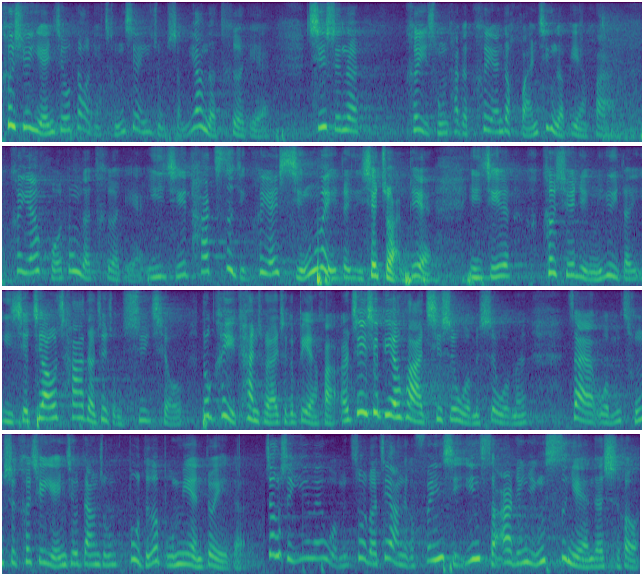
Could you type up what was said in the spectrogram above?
科学研究到底呈现一种什么样的特点？其实呢，可以从它的科研的环境的变化、科研活动的特点，以及它自己科研行为的一些转变，以及。科学领域的一些交叉的这种需求，都可以看出来这个变化。而这些变化，其实我们是我们在我们从事科学研究当中不得不面对的。正是因为我们做了这样的一个分析，因此2004年的时候，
